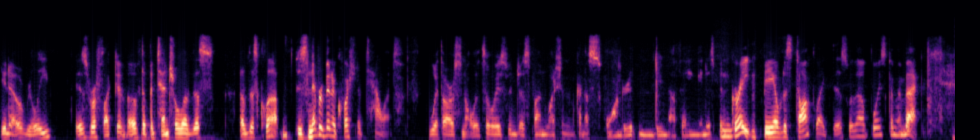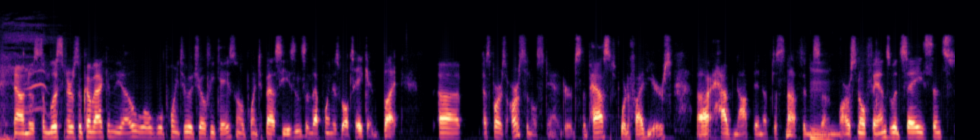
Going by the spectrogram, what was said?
you know really is reflective of the potential of this of this club. There's never been a question of talent with Arsenal. It's always been just fun watching them kind of squander it and do nothing, and it's been great being able to talk like this without Boyce coming back. Now, I know some listeners will come back and you know we'll we'll point to a trophy case and we'll point to past seasons, and that point is well taken. But uh, as far as Arsenal standards, the past four to five years uh, have not been up to snuff, and some Arsenal fans would say since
